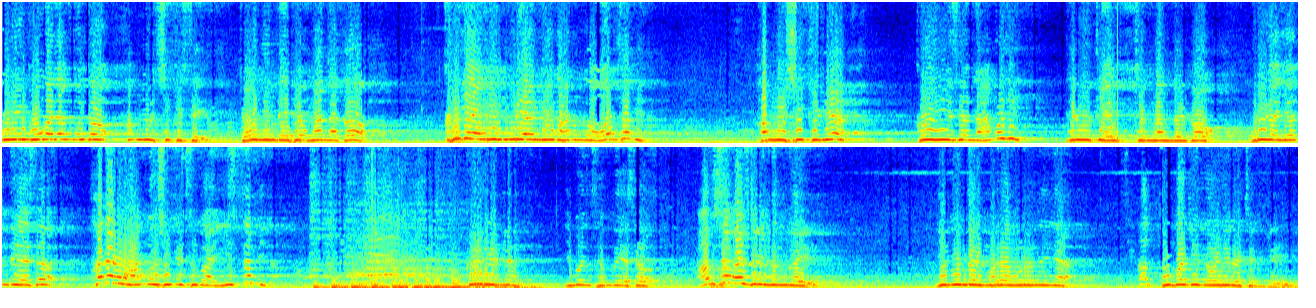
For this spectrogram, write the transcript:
우리 공화당부터 합류시키세요. 조원진 대표 만나서 크게 우리 무리한 요구하는 거 없습니다. 합류시키면 그 위에서 나머지 태극기 정당들도 우리가 연대해서 하나로 합류시킬 수가 있습니다. 그러려면 이번 선거에서 압승할 수 있는 거예요. 이분들 뭐라고 그러느냐? 딱 두 가지 논리를 전개해요.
